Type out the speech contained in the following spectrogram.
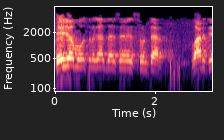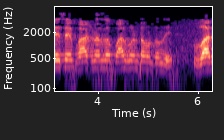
తేజోమూర్తులుగా దర్శనమిస్తుంటారు వారు చేసే భాషణల్లో పాల్గొనటం ఉంటుంది. వారి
